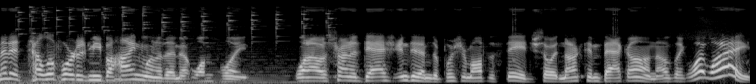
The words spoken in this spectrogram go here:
Then it teleported me behind one of them at one point when I was trying to dash into him to push him off the stage, so it knocked him back on. I was like, what? Why?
